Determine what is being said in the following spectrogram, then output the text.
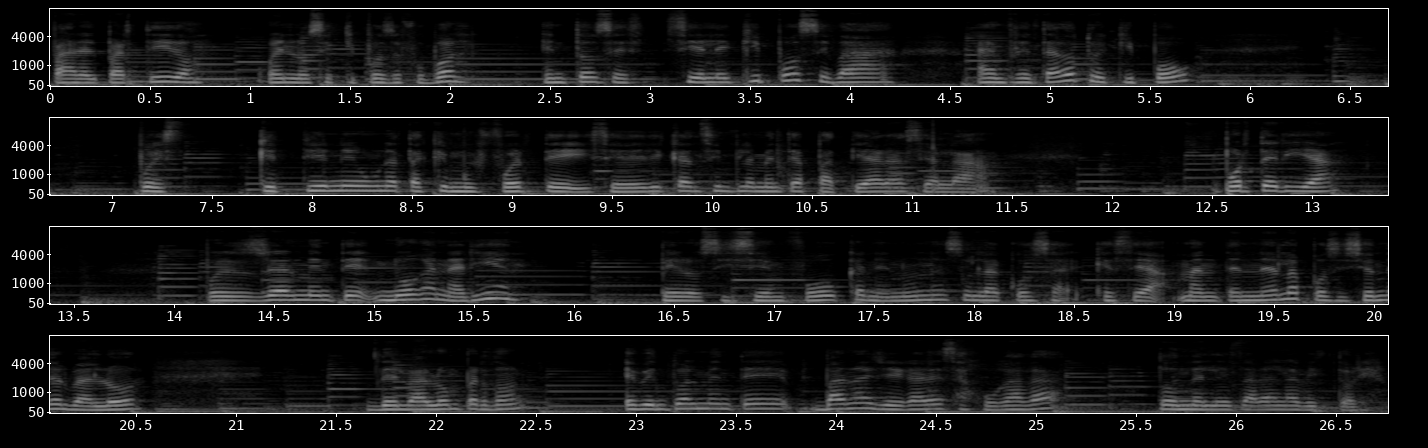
para el partido o en los equipos de fútbol. Entonces, si el equipo se va a enfrentar a otro equipo, pues que tiene un ataque muy fuerte y se dedican simplemente a patear hacia la portería, pues realmente no ganarían. pero si se enfocan en una sola cosa, que sea mantener la posición del valor, del balón, perdón, eventualmente van a llegar a esa jugada donde les darán la victoria.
